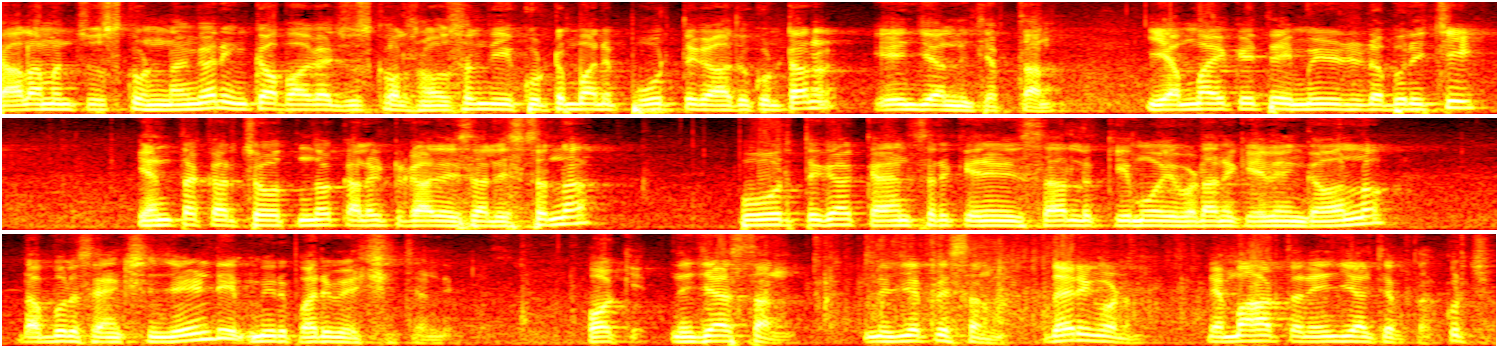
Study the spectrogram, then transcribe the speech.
చాలామంది చూసుకుంటున్నాం కానీ ఇంకా బాగా చూసుకోవాల్సిన అవసరం ఉంది. ఈ కుటుంబాన్ని పూర్తిగా ఆదుకుంటాను. ఏం చేయాలని చెప్తాను. ఈ అమ్మాయికి అయితే ఇమీడియట్ డబ్బులు ఇచ్చి ఎంత ఖర్చు అవుతుందో కలెక్టర్ ఆదేశాలు ఇస్తున్నా. పూర్తిగా క్యాన్సర్కి ఎనిమిది సార్లు కీమో ఇవ్వడానికి ఏమేమి కావాలో డబ్బులు శాంక్షన్ చేయండి. మీరు పర్యవేక్షించండి. ఓకే నేను చేస్తాను. నేను చెప్పిస్తాను. ధైర్యంగా ఉండండి. నేను మాట్లాడతాను ఏం చేయాలి చెప్తా. కూర్చో.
